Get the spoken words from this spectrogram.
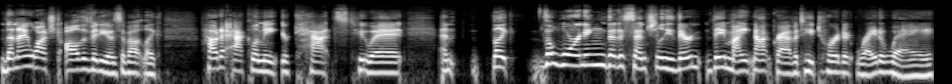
then I watched all the videos about like how to acclimate your cats to it and like the warning that essentially they're they might not gravitate toward it right away.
